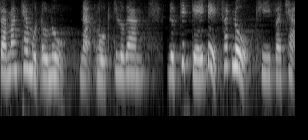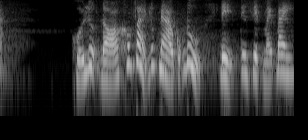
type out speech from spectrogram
và mang theo một đầu nổ nặng 1 kg được thiết kế để phát nổ khi va chạm. Khối lượng đó không phải lúc nào cũng đủ để tiêu diệt máy bay,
